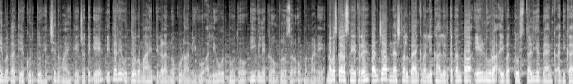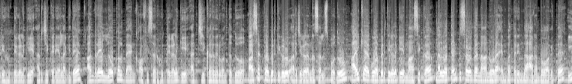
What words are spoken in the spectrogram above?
ನೇಮಕಾತಿಯ ಕುರಿತು ಹೆಚ್ಚಿನ ಮಾಹಿತಿ ಜೊತೆಗೆ ಇತರೆ ಉದ್ಯೋಗ ಮಾಹಿತಿಗಳನ್ನು ಕೂಡ ನೀವು ಅಲ್ಲಿ ಓದಬಹುದು ಈಗಲೇ ಕ್ರೋಮ್ ಬ್ರೌಸರ್ ಓಪನ್ ಮಾಡಿ. ನಮಸ್ಕಾರ ಸ್ನೇಹಿತರೆ. ಪಂಜಾಬ್ ನ್ಯಾಷನಲ್ ಬ್ಯಾಂಕ್ನಲ್ಲಿ ಖಾಲಿರ್ತಕ್ಕಂತ ಏಳ್ನೂರ ಐವತ್ತು ಸ್ಥಳೀಯ ಬ್ಯಾಂಕ್ ಅಧಿಕಾರಿ ಹುದ್ದೆಗಳಿಗೆ ಅರ್ಜಿ ಕರೆಯಲಾಗಿದೆ. ಅಂದ್ರೆ ಲೋಕಲ್ ಬ್ಯಾಂಕ್ ಆಫೀಸರ್ ಹುದ್ದೆಗಳಿಗೆ ಅರ್ಜಿ ಕರೆದಿರುವಂತದ್ದು ಆಸಕ್ತ ಅಭ್ಯರ್ಥಿಗಳು ಅರ್ಜಿಗಳನ್ನ ಸಲ್ಲಿಸಬಹುದು ಆಯ್ಕೆ ಆಗುವ ಅಭ್ಯರ್ಥಿಗಳಿಗೆ ಮಾಸಿಕ ನಲವತ್ತೆಂಟು ಸಾವಿರದ ನಾನೂರ ಎಂಬತ್ತರಿಂದ ಆರಂಭವಾಗುತ್ತೆ. ಈ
